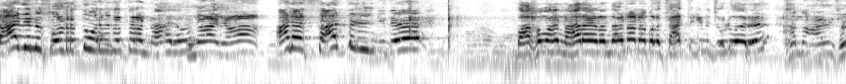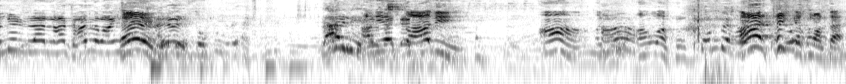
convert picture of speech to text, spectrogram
தாஜின்னு சொல்றது ஒரு விதத்துல நியாயம். நியாயம். ஆனா சாத்துக்குங்குது பகவான் நாராயணன் தானே நம்மள சாத்துக்குன்னு சொல்லுவாரு. ஆமா அது சொல்லிட்டு நான் காதுல வாங்கி. யாரு நீ? அடியே தாவி ஆ ஆவா. ஆ, சீ, கேட்க மாட்டேன்.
